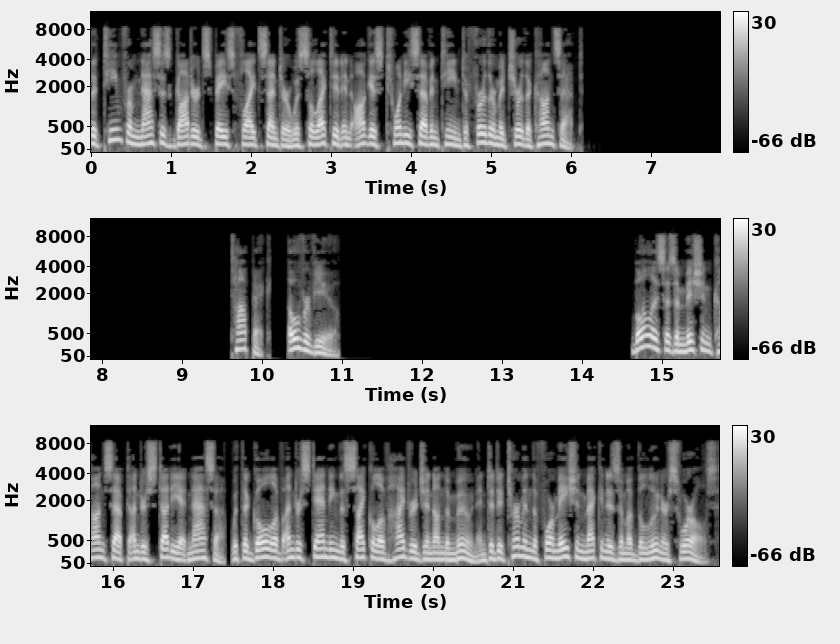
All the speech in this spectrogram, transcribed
The team from NASA's Goddard Space Flight Center was selected in August 2017 to further mature the concept. Overview BOLAS is a mission concept under study at NASA, with the goal of understanding the cycle of hydrogen on the Moon and to determine the formation mechanism of the lunar swirls.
